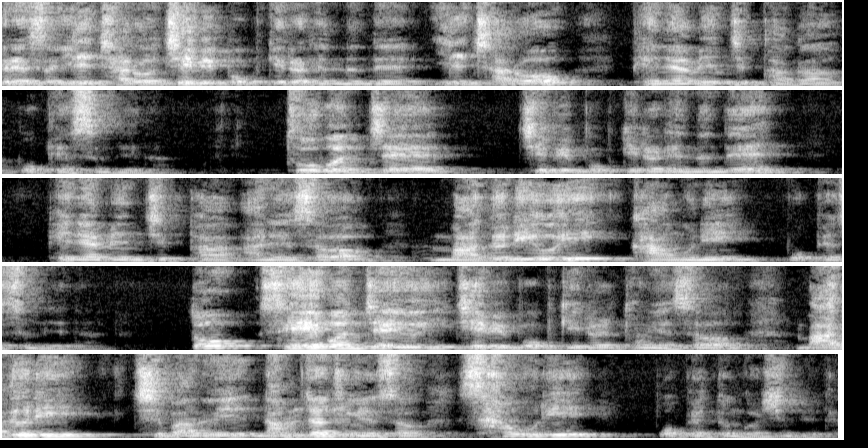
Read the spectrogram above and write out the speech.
그래서 1차로 제비 뽑기를 했는데 1차로 베냐민 지파가 뽑혔습니다. 두 번째 제비 뽑기를 했는데 베냐민 지파 안에서 마드리의 가문이 뽑혔습니다. 또 세 번째의 제비 뽑기를 통해서 마드리 집안의 남자 중에서 사울이 뽑혔던 것입니다.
